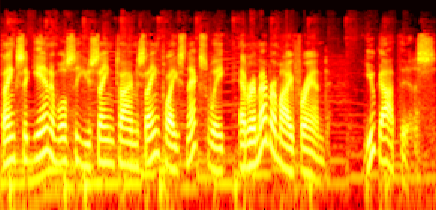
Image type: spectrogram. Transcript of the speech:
Thanks again, and we'll see you same time, same place next week. And remember, my friend, you got this.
